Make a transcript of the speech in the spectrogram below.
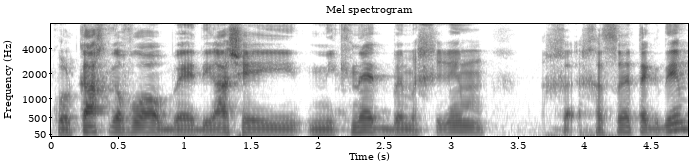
כל כך גבוה, או בדירה שהיא נקנית במחירים חסרי תקדים,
